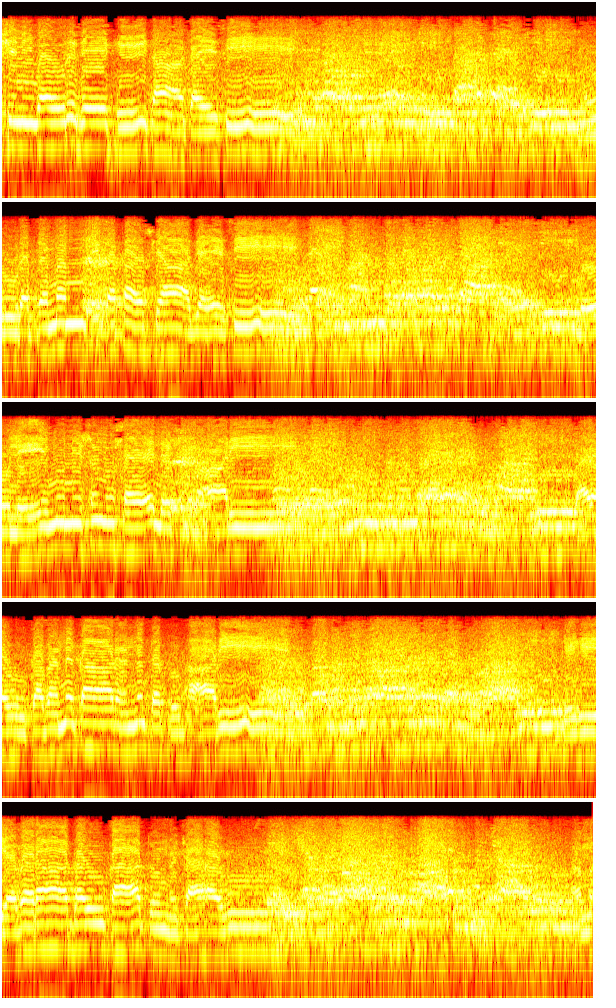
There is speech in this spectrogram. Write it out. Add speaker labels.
Speaker 1: ऋषिनी गौर देखीता कैसी? मूरत मंत्र तपस्या जैसी। बोले मुनि सुन शैल कुमारी। कवन कारण तप भारी। यही अवराधौ का तुम चाहू हम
